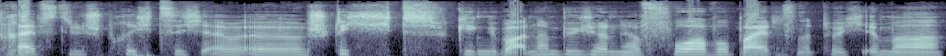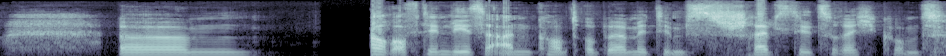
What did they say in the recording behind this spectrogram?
Schreibstil spricht sich, äh, sticht gegenüber anderen Büchern hervor, wobei das natürlich immer ähm, auch auf den Leser ankommt, ob er mit dem Schreibstil zurechtkommt.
